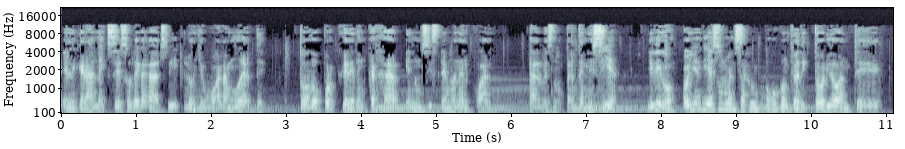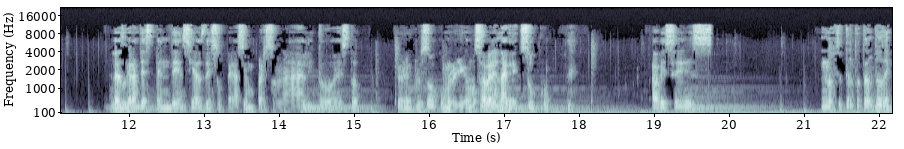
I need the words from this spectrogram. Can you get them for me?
el gran exceso de Gatsby lo llevó a la muerte. Todo por querer encajar en un sistema en el cual tal vez no pertenecía. Y digo, hoy en día es un mensaje un poco contradictorio ante las grandes tendencias de superación personal y todo esto. Pero incluso como lo llegamos a ver en Agretsuko, a veces no se trata tanto de,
